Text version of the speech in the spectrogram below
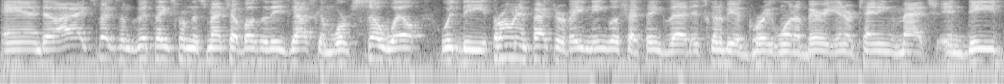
and uh, I expect some good things from this matchup. Both of these guys can work so well with the thrown-in factor of Aiden English. I think that it's going to be a great one, a very entertaining match indeed.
